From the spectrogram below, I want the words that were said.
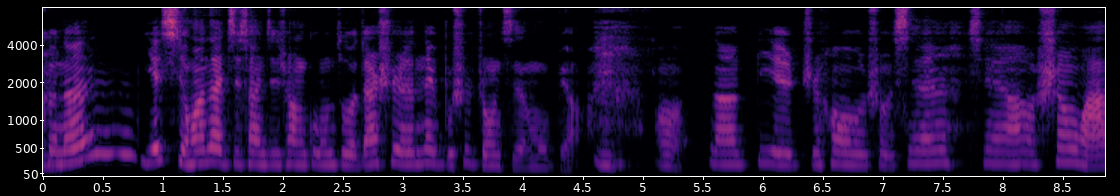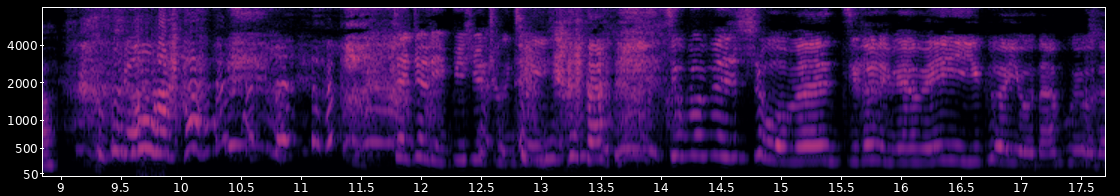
可能。也喜欢在计算机上工作，但是那不是终极的目标。嗯嗯，那毕业之后，首先先要生娃。生娃，在这里必须澄清一下，苏菲菲是我们几个里面唯一一个有男朋友的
